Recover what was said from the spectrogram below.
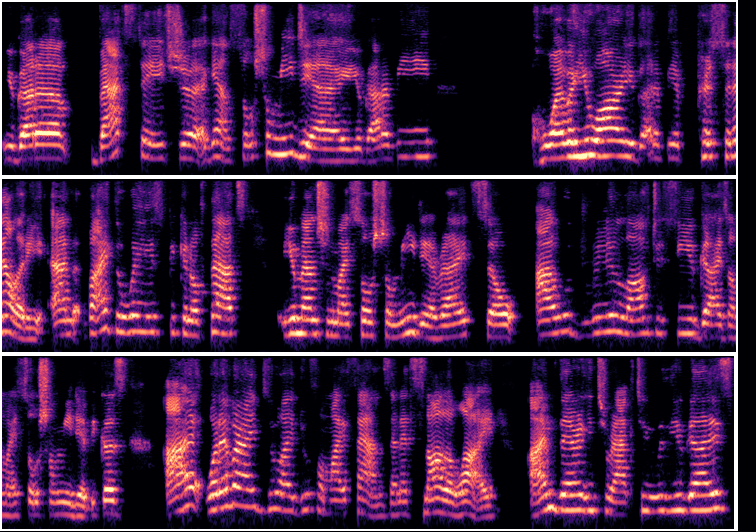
You gotta backstage uh, again, social media. You gotta be whoever you are. You gotta be a personality. And by the way, speaking of that, you mentioned my social media, right? So I would really love to see you guys on my social media because I whatever I do, I do for my fans, and it's not a lie. I'm there interacting with you guys.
